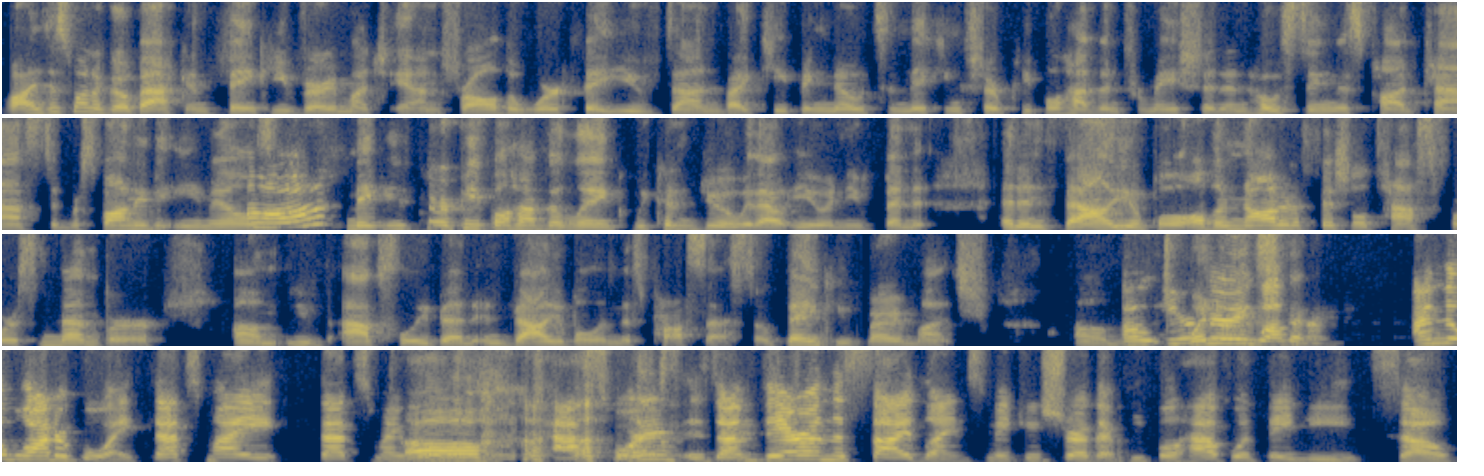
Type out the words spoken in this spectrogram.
Well, I just want to go back and thank you very much, Anne, for all the work that you've done by keeping notes and making sure people have information and hosting this podcast and responding to emails, Aww. making sure people have the link. We couldn't do it without you. And you've been an invaluable, although not an official task force member, um, you've absolutely been invaluable in this process. So thank you very much. Um, oh, you're very expect- welcome. I'm the water boy. That's my that's my role oh. in the task force. is I'm there on the sidelines, making sure that people have what they need. So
